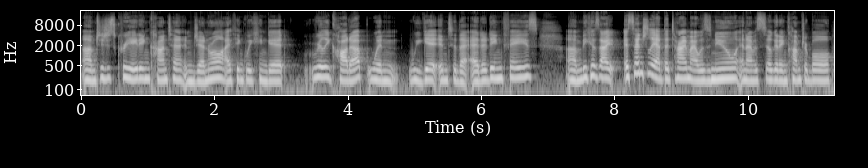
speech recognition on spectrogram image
um, to just creating content in general. I think we can get really caught up when we get into the editing phase um, because I essentially at the time I was new and I was still getting comfortable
